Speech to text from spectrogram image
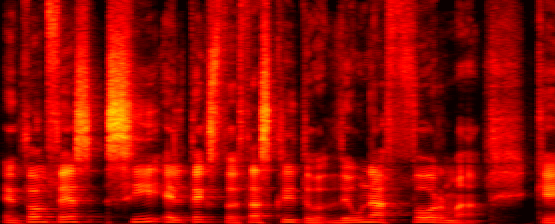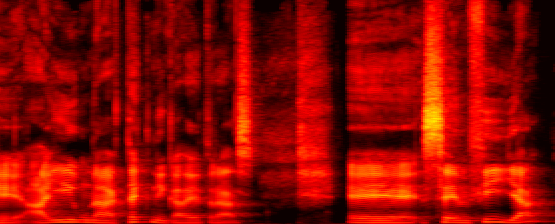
Entonces, si el texto está escrito de una forma que hay una técnica detrás eh, sencilla,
